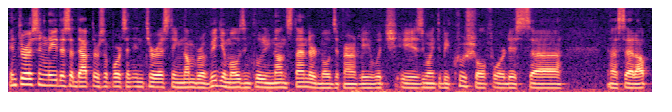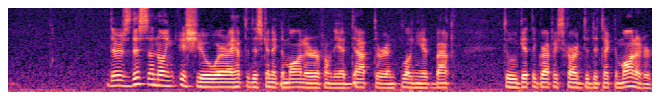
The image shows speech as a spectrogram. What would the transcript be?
Interestingly, this adapter supports an interesting number of video modes including non-standard modes apparently which is going to be crucial for this uh, uh, setup there's this annoying issue where I have to disconnect the monitor from the adapter and plugging it back to get the graphics card to detect the monitor.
